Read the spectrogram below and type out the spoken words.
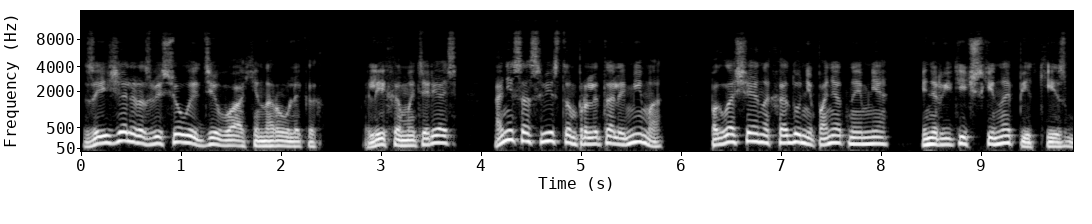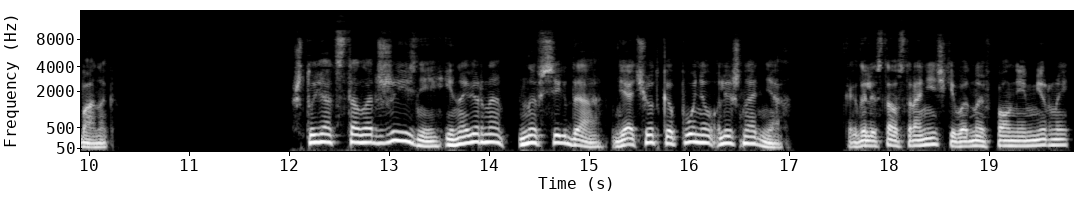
заезжали развеселые девахи на роликах. Лихо матерясь, они со свистом пролетали мимо, поглощая на ходу непонятные мне энергетические напитки из банок. Что я отстал от жизни, и, наверное, навсегда, я четко понял лишь на днях, когда листал странички в одной вполне мирной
